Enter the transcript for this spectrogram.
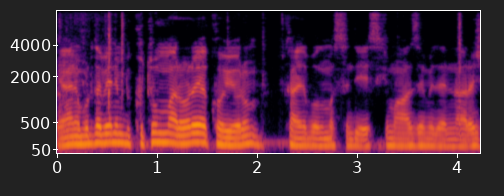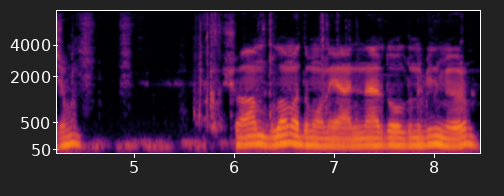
Yani burada benim bir kutum var oraya koyuyorum. Kaybolmasın diye eski malzemelerini aracımın. Şu an bulamadım onu yani. Nerede olduğunu bilmiyorum.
